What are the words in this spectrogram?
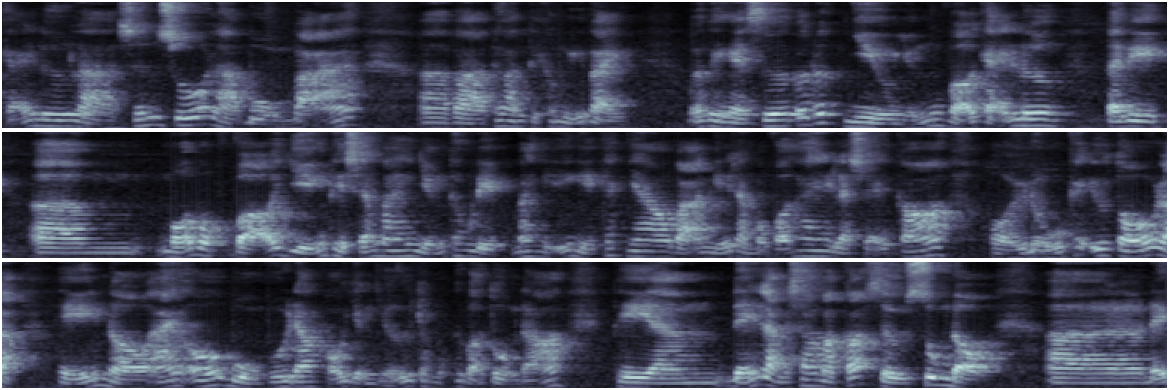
cải lương là sến súa là buồn bã à, và theo anh thì không nghĩ vậy. Bởi vì ngày xưa có rất nhiều những vở cải lương. Tại vì uh, mỗi một vở diễn thì sẽ mang những thông điệp mang những ý nghĩa khác nhau. Và anh nghĩ rằng một vở hay là sẽ có hội đủ các yếu tố là hỉ nộ ái ố buồn vui đau khổ giận dữ trong một cái vở tuồng đó. Thì uh, để làm sao mà có sự xung đột Ờ, để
